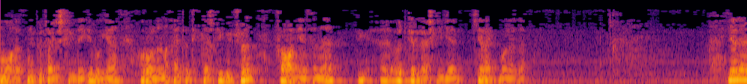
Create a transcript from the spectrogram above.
omonatini ko'tarishlikdagi bo'lgan rolini qayta tiklashlik uchun faoliyatini e, o'tkirlashligi kerak bo'ladi. Yana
